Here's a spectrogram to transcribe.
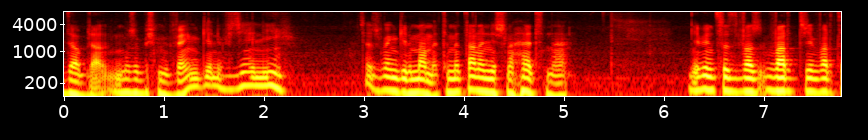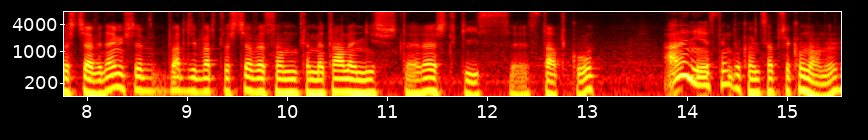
dobra, może byśmy węgiel wzięli? Chociaż węgiel mamy, te metale nieszlachetne. Nie wiem, co jest wa bardziej wartościowe. Wydaje mi się, że bardziej wartościowe są te metale niż te resztki z e, statku ale nie jestem do końca przekonany.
